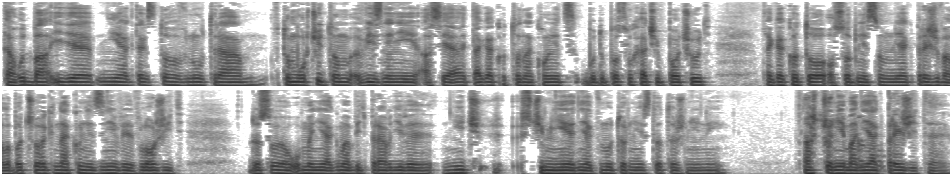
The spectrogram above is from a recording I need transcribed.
tá hudba ide nejak tak z toho vnútra, v tom určitom vyznení, asi aj tak, ako to nakoniec budú posluchači počuť, tak ako to osobne som nejak prežíval, lebo človek nakoniec nevie vložiť do svojho umenia, ak má byť pravdivé, nič, s čím nie je nejak vnútorne stotožnený. Až čo nemá nejak prežité.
